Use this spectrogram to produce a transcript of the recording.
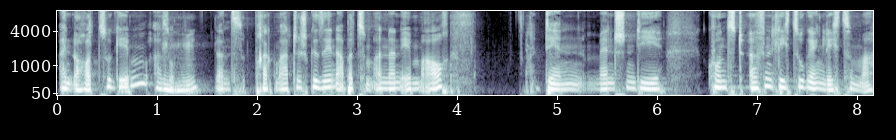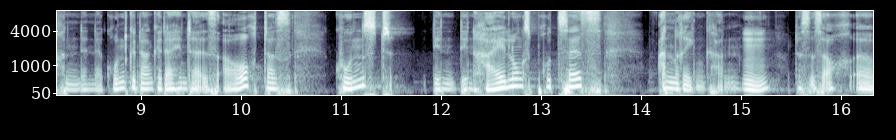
einen Ort zu geben, also Mhm. ganz pragmatisch gesehen, aber zum anderen eben auch den Menschen die Kunst öffentlich zugänglich zu machen. Denn der Grundgedanke dahinter ist auch, dass Kunst den, den Heilungsprozess anregen kann. Mhm. Das ist auch äh,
